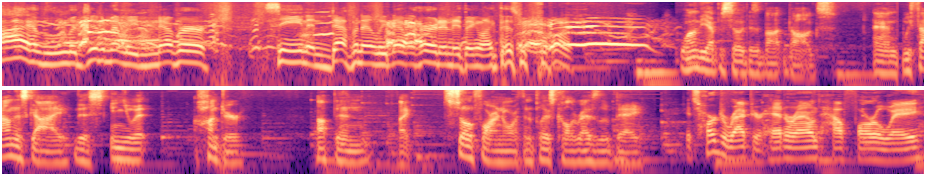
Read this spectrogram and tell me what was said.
I have legitimately never seen and definitely never heard anything like this before. One of the episodes is about dogs. And we found this guy, this Inuit hunter, up in like so far north in a place called Resolute Bay. It's hard to wrap your head around how far away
